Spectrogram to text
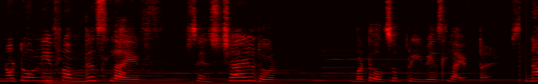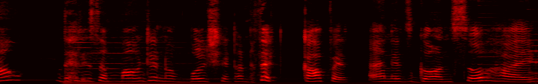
Not only from this life, since childhood, but also previous lifetimes. Now, there is a mountain of bullshit under that carpet, and it's gone so high,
